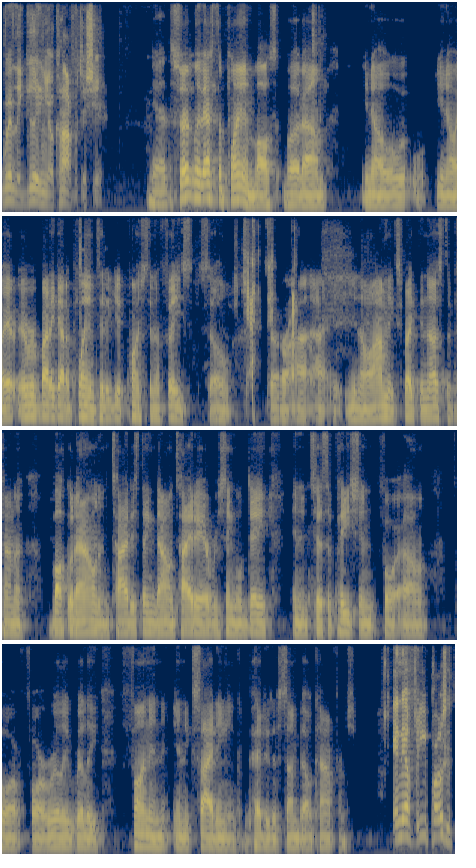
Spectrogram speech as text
really good in your conference this year. Yeah, certainly that's the plan, boss. But um, you know, you know, everybody got a play until they get punched in the face. So, so I, I, you know, I'm expecting us to kind of buckle down and tie this thing down tighter every single day in anticipation for uh, for for a really really fun and, and exciting and competitive Sun Belt conference. And then for you personally,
